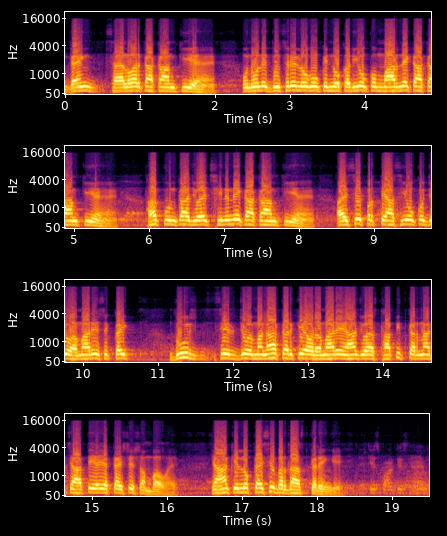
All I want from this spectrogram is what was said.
गैंग सैलवर का काम किए हैं। उन्होंने दूसरे लोगों की नौकरियों को मारने का काम किए हैं। हक उनका जो है छीनने का काम किए हैं। ऐसे प्रत्याशियों को जो हमारे से कई दूर से जो मंगा करके और हमारे यहाँ जो है स्थापित करना चाहते हैं यह कैसे संभव है? यहाँ के लोग कैसे बर्दाश्त करेंगे? किस पार्टी से हैं वो।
